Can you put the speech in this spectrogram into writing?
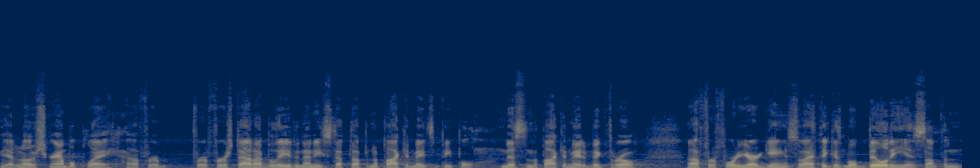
he had another scramble play uh, for for a first down, I believe, and then he stepped up in the pocket, made some people miss in the pocket, made a big throw. uh, for a 40 yard gain. So I think his mobility is something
